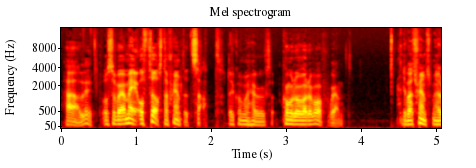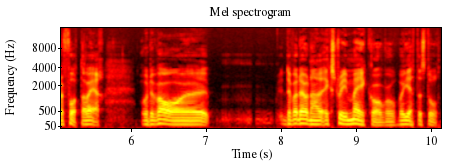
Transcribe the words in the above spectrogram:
Härligt. Och så var jag med och första skämtet satt. Det kommer jag ihåg också. Kommer du ihåg vad det var för skämt? Det var ett skämt som jag hade fått av er. Och det var, eh, det var då när Extreme Makeover var jättestort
